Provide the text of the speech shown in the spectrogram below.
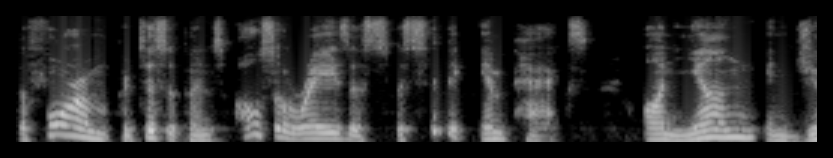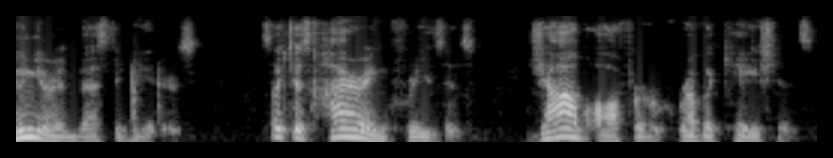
The forum participants also raised the specific impacts on young and junior investigators, such as hiring freezes, job offer revocations,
